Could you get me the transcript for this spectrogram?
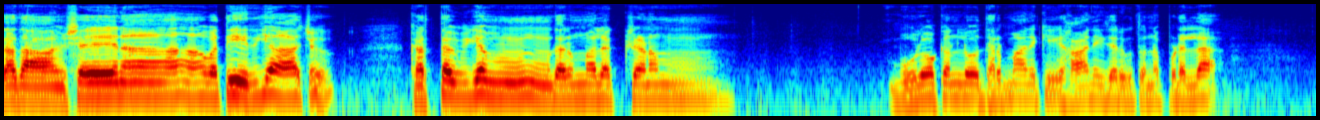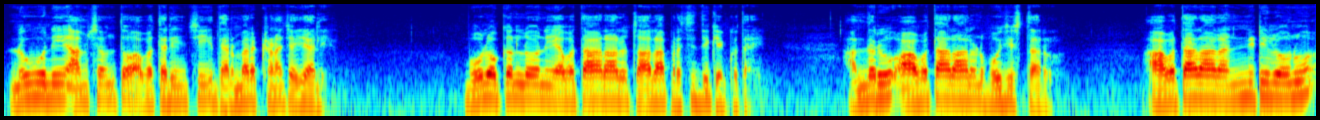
తదాంశేనావతీర్యాచు కర్తవ్యం ధర్మలక్షణం. భూలోకంలో ధర్మానికి హాని జరుగుతున్నప్పుడల్లా నువ్వు నీ అంశంతో అవతరించి ధర్మరక్షణ చేయాలి భూలోకంలోని అవతారాలు చాలా ప్రసిద్ధికెక్కుతాయి. అందరూ ఆ అవతారాలను పూజిస్తారు. ఆ అవతారాలన్నిటిలోనూ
